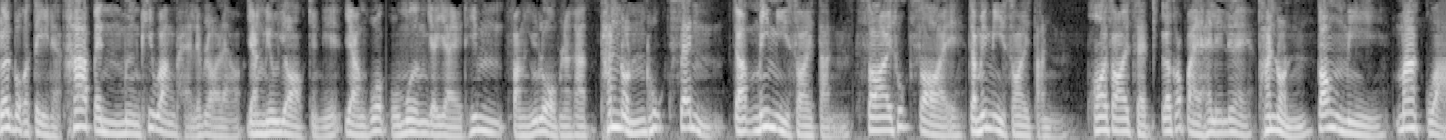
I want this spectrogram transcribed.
โดยปกติเนี่ยถ้าเป็นเมืองที่วางแผนเรียบร้อยแล้ว อย่างนิวยอร์กอย่างนี้ อย่างพวกหัวเมืองใหญ่ ๆ ที่ฝั่งยุโรปนะครับถนนทุกเส้นจะไม่มีซอยตันซอยทุกซอยจะไม่มีซอยตัน พอซอยเสร็จแล้วก็ไปให้เรื่อยๆ ถนนต้องมีมากกว่า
